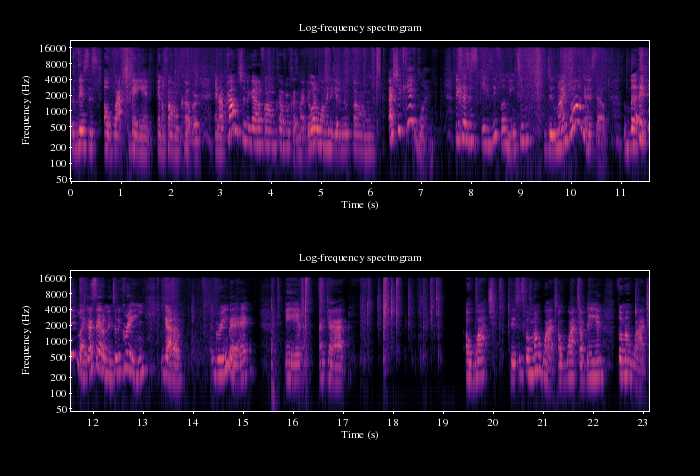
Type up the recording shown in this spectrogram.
this is a watch band and a phone cover. And I probably shouldn't have got a phone cover because my daughter wanted me to get a new phone. I should get one because it's easy for me to do my vlogging and stuff. But like I said, I'm into the green. Got a, a green bag and I got a watch. This is for my watch. A watch, a band for my watch.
